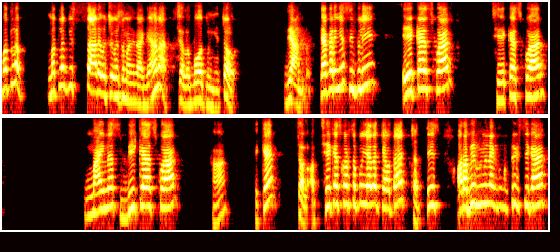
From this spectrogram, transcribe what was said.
मतलब मतलब कि सारे बच्चों को समझ में आ गया, है ना? चलो, बहुत नहीं है चलो। ध्यान दो। क्या करेंगे? सिंपली ए का स्क्वायर छ का स्क्वायर माइनस बी का स्क्वायर हाँ ठीक है? चलो, अब छह का स्क्वायर सबको याद है, क्या होता है? छत्तीस। और अभी मैंने ट्रिक सीखा है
